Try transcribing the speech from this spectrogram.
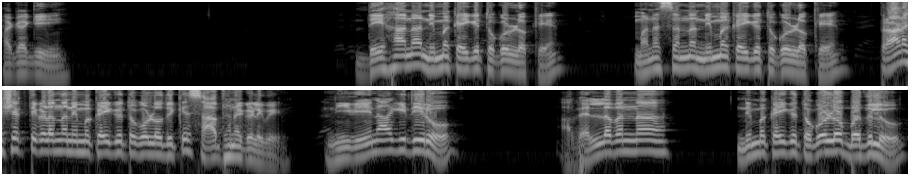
ಹಾಗಾಗಿ ದೇಹನ ನಿಮ್ಮ ಕೈಗೆ ತಗೊಳ್ಳೋಕೆ, ಮನಸ್ಸನ್ನ ನಿಮ್ಮ ಕೈಗೆ ತಗೊಳ್ಳೋಕೆ, ಪ್ರಾಣಶಕ್ತಿಗಳನ್ನ ನಿಮ್ಮ ಕೈಗೆ ತಗೊಳ್ಳೋದಕ್ಕೆ ಸಾಧನಗಳಿವೆ. ನೀವೇನಾಗಿದ್ದೀರೋ ಅವೆಲ್ಲವನ್ನ ನಿಮ್ಮ ಕೈಗೆ ತಗೊಳ್ಳೋ ಬದಲು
